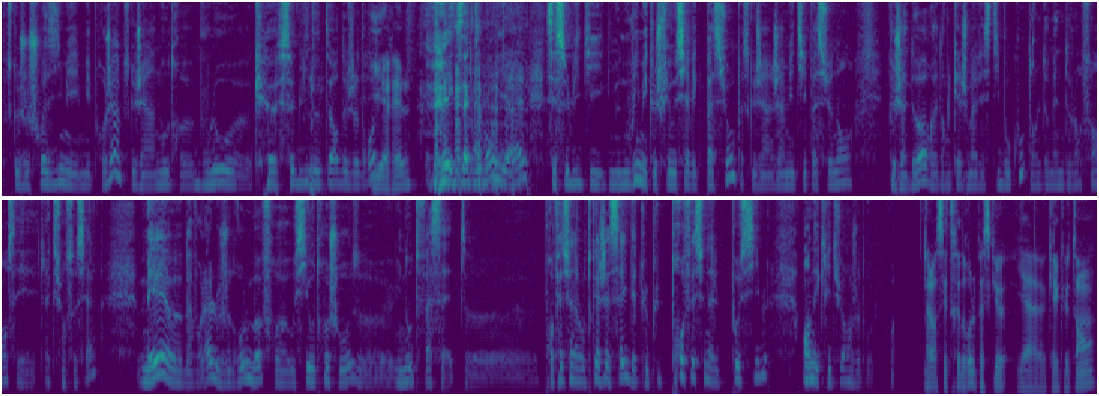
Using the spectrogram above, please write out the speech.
parce que je choisis mes, mes projets, hein, parce que j'ai un autre boulot que celui d'auteur de jeux de rôle. IRL. Exactement, IRL. C'est celui qui me nourrit, mais que je fais aussi avec passion, parce que j'ai un, un métier passionnant que j'adore et dans lequel je m'investis beaucoup, dans le domaine de l'enfance et de l'action sociale. Mais euh, bah voilà, le jeu de rôle m'offre aussi autre chose, euh, une autre facette euh, professionnelle. En tout cas, j'essaye d'être le plus professionnel possible en écriture en jeu de rôle. Alors c'est très drôle parce que il y a quelques temps,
